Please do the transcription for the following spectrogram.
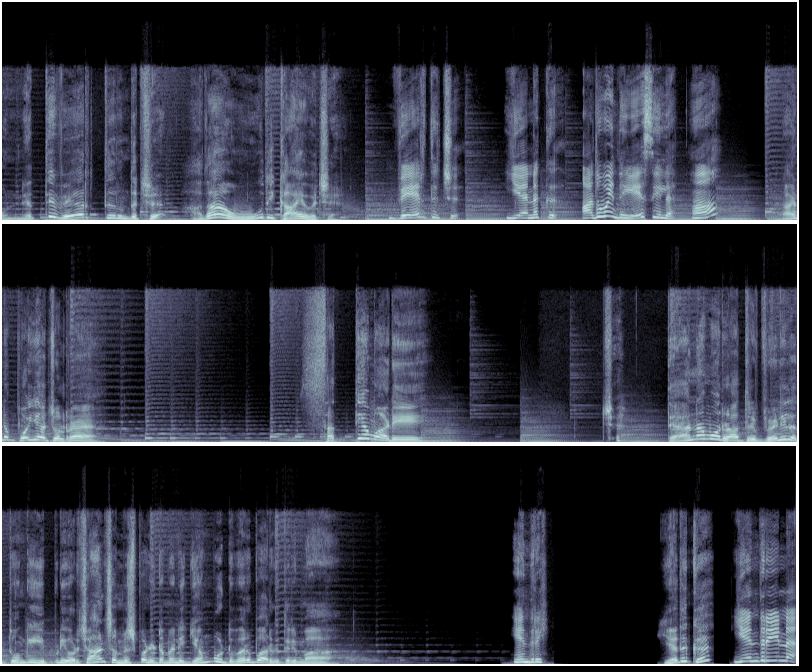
உன் நெத்தி வேர்த்து இருந்துச்சு அதான் ஊதி காய வச்சேன் வேர்த்துச்சு. எனக்கு அதுவும் இந்த ஏசில ஆ? நான் என்ன பொய்யா சொல்றேன்? சத்தியமாடி. தினமும் ராத்திரி வெளியில தூங்கி இப்படி ஒரு சான்ஸை மிஸ் பண்ணிட்டோமேன்னு எம்பூட்டு வெறுப்பா இருக்கு தெரியுமா? எந்திரி. எதுக்கு? எந்திரின்னு.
